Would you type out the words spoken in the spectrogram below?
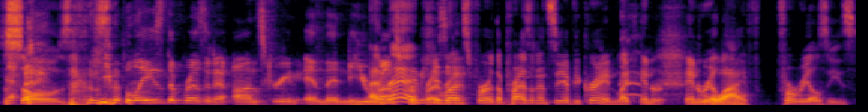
So he plays the president on screen, and then he runs. And then he runs for the presidency of Ukraine, like in in real wow. life, for realsies.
